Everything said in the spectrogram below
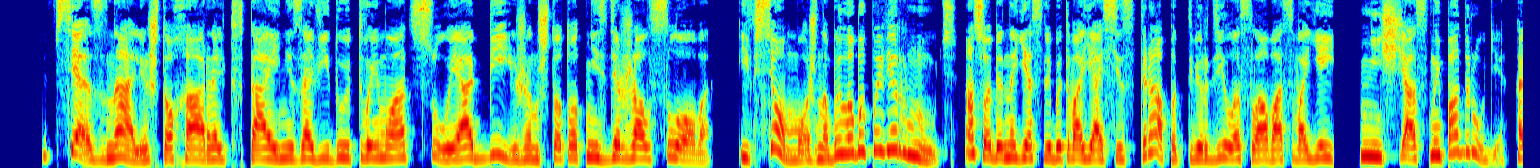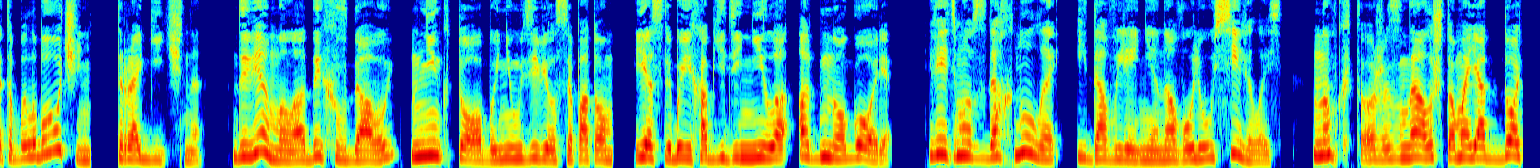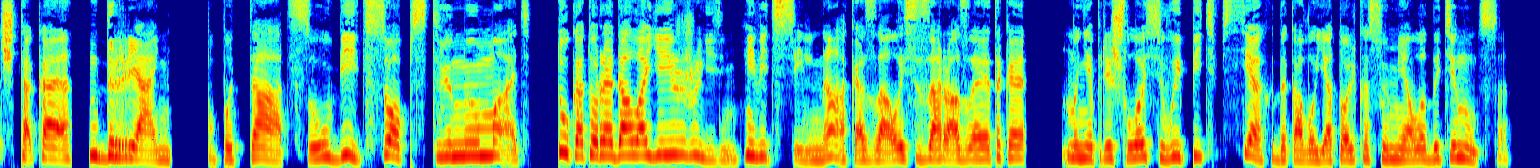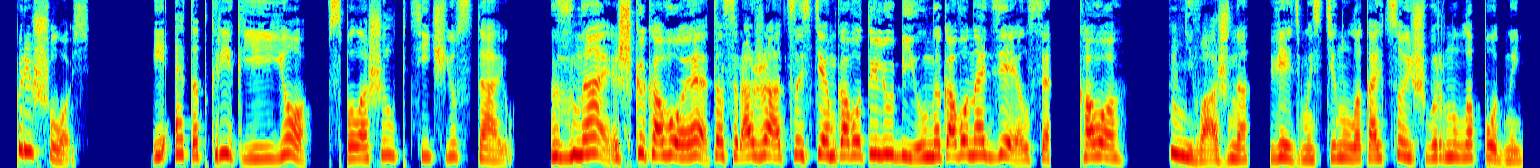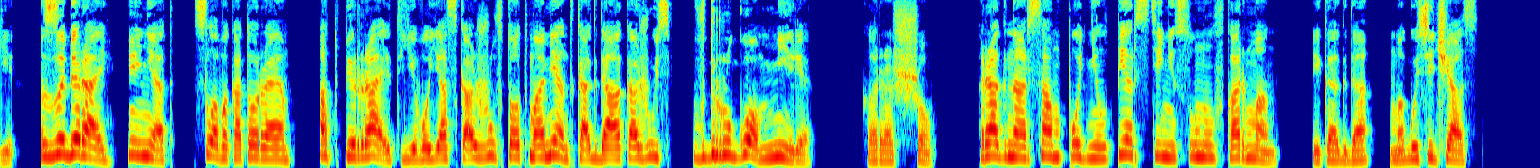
Все знали, что Харальд втайне завидует твоему отцу и обижен, что тот не сдержал слова. И все можно было бы повернуть, особенно если бы твоя сестра подтвердила слова своей несчастной подруги. Это было бы очень трагично. Две молодых вдовы. Никто бы не удивился потом, если бы их объединило одно горе. Ведьма вздохнула, и давление на волю усилилось. Но кто же знал, что моя дочь такая дрянь? Попытаться убить собственную мать, ту, которая дала ей жизнь. И ведь сильна оказалась зараза этакая. Мне пришлось выпить всех, до кого я только сумела дотянуться пришлось. И этот крик ее всполошил птичью стаю. «Знаешь, каково это сражаться с тем, кого ты любил, на кого надеялся, кого...» «Неважно». Ведьма стянула кольцо и швырнула под ноги. «Забирай!» И нет, слово, которое отпирает его, я скажу в тот момент, когда окажусь в другом мире. Хорошо. Рагнар сам поднял перстень и сунул в карман. И когда? Могу сейчас.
